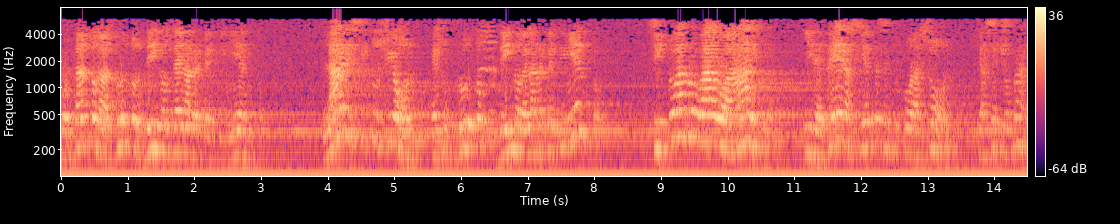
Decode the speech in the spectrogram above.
Por tanto, los frutos dignos del arrepentimiento. La restitución es un fruto digno del arrepentimiento. Si tú has robado a alguien y de veras sientes en tu corazón que has hecho mal,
